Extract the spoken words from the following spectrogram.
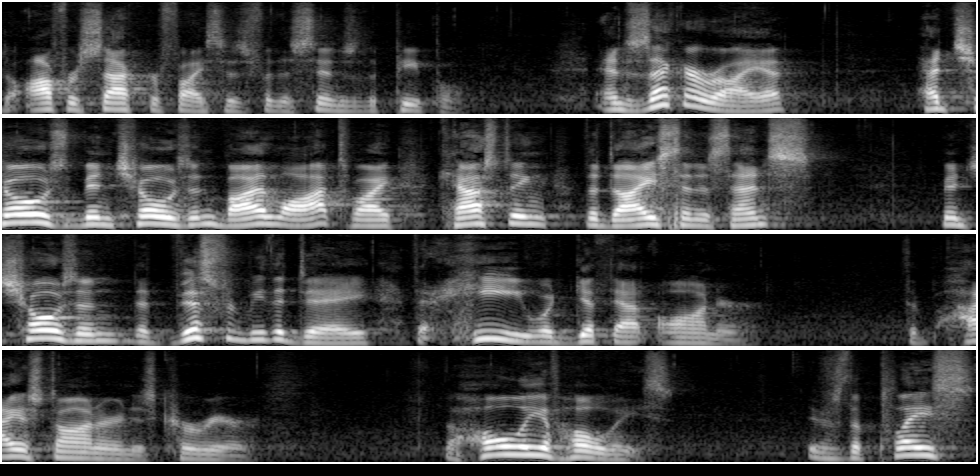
to offer sacrifices for the sins of the people. And Zechariah had chose, been chosen by Lot, by casting the dice in a sense, been chosen that this would be the day that he would get that honor the highest honor in his career. The Holy of Holies. It was the place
